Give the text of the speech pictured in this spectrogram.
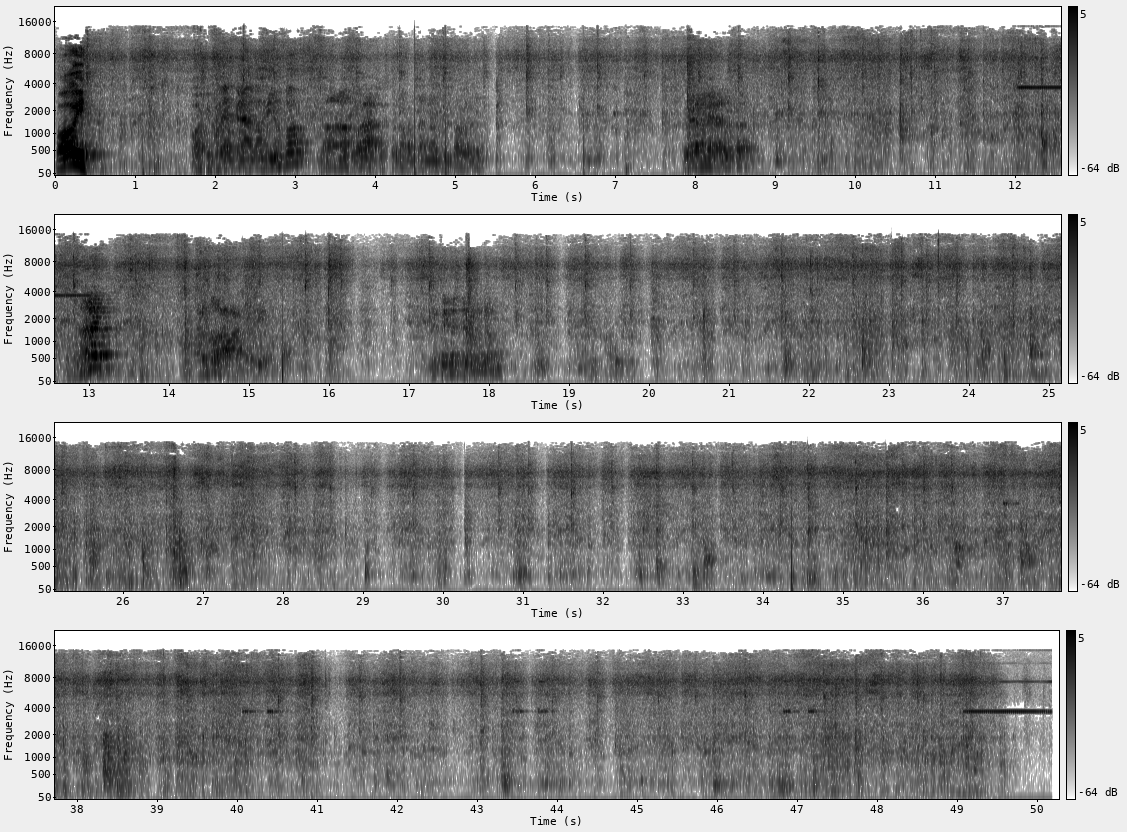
Voy. O si puedes esperar dos minutos. No, no, no, que vas. Esto no me está dando un tío. Voy a cambiar la vuelta. ¡Ay! Ahora toda la banda, tío. Depende de este rollo, ¿no?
